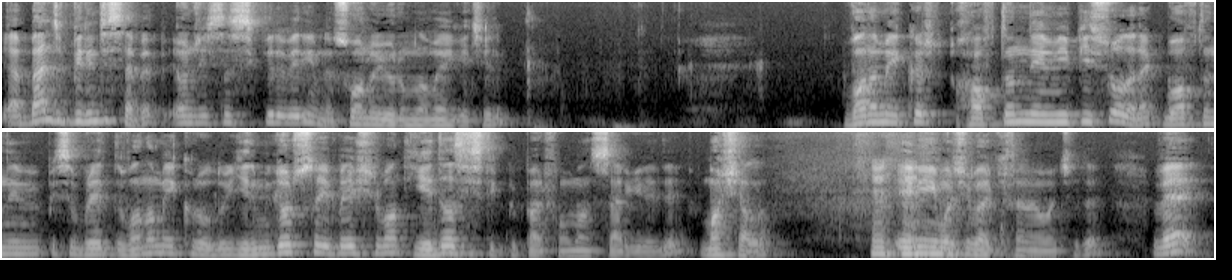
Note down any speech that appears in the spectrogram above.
Ya bence birinci sebep, önce istatistikleri vereyim de sonra yorumlamaya geçelim. Vanamaker haftanın MVP'si olarak bu haftanın MVP'si Bradley Vanamaker oldu. 24 sayı 5 rebound 7 asistlik bir performans sergiledi. Maşallah. en iyi maçı belki Fenerbahçe'de. Ve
